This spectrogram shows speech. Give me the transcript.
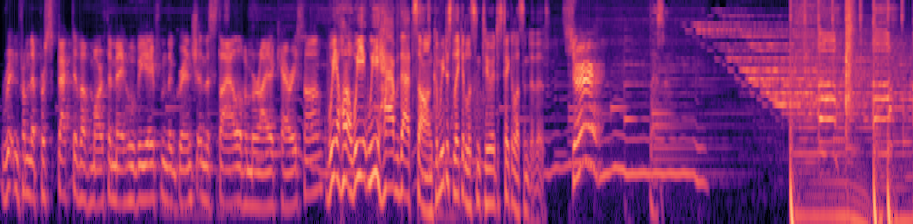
written from the perspective of Martha May Whovier from The Grinch in the style of a Mariah Carey song. We hold on. We we have that song. Can we just take a listen to it? Just take a listen to this. Sure. Listen. oh, oh,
